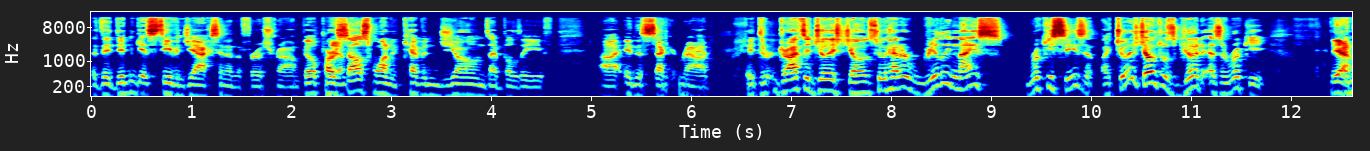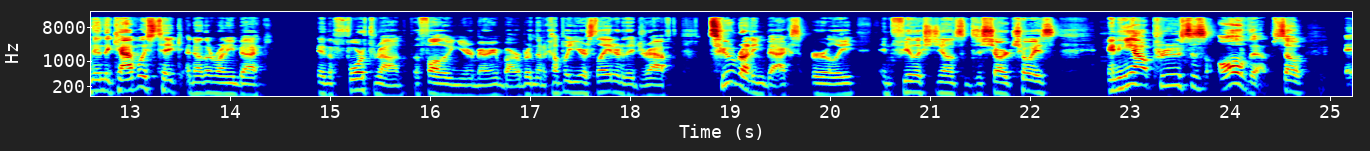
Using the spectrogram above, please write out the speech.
that they didn't get Steven Jackson in the first round. Bill Parcells yep. wanted Kevin Jones, I believe, uh, in the second round. They d- drafted Julius Jones, who had a really nice rookie season. Like Julius Jones was good as a rookie. Yeah. And then the Cowboys take another running back in the fourth round the following year, Marion Barber. And then a couple years later, they draft two running backs early in Felix Jones and Tashard Choice, and he outproduces all of them. So, eh,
